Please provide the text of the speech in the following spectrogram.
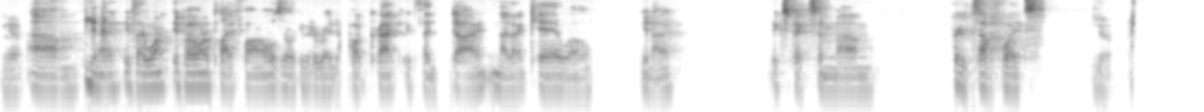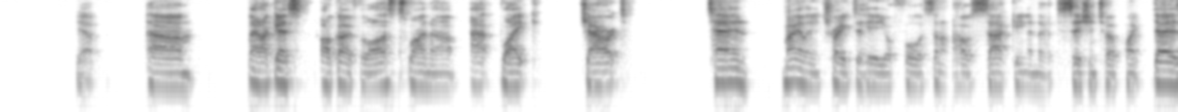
Yeah. Um, you Yeah. know, if they want if I want to play finals, they'll give it a red hot crack. If they don't and they don't care, well, you know, expect some um pretty tough weeks. Yeah. Um, and I guess I'll go for the last one. Um, at Blake Jarrett, 10. Mainly intrigued to hear your thoughts on the whole sacking and the decision to appoint Des.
